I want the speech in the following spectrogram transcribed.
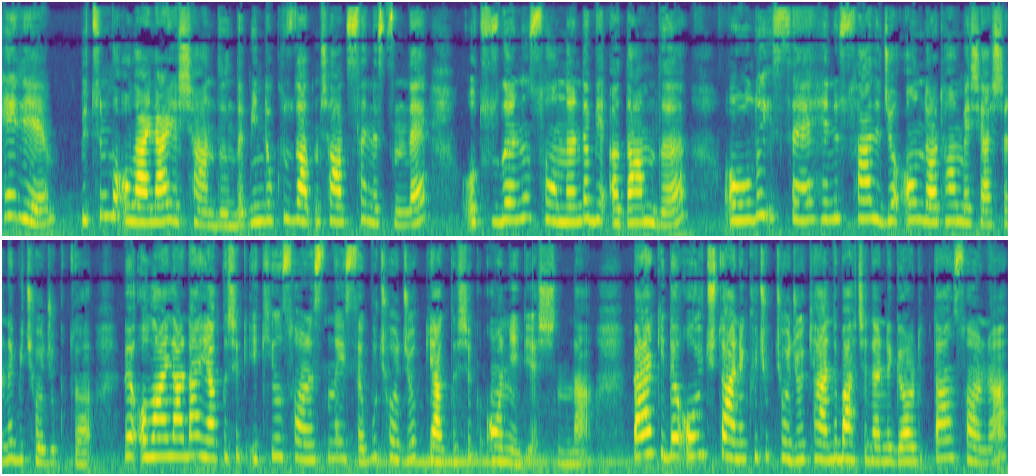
Harry bütün bu olaylar yaşandığında 1966 senesinde 30'larının sonlarında bir adamdı. Oğlu ise henüz sadece 14-15 yaşlarında bir çocuktu. Ve olaylardan yaklaşık 2 yıl sonrasında ise bu çocuk yaklaşık 17 yaşında. Belki de o 3 tane küçük çocuğu kendi bahçelerinde gördükten sonra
